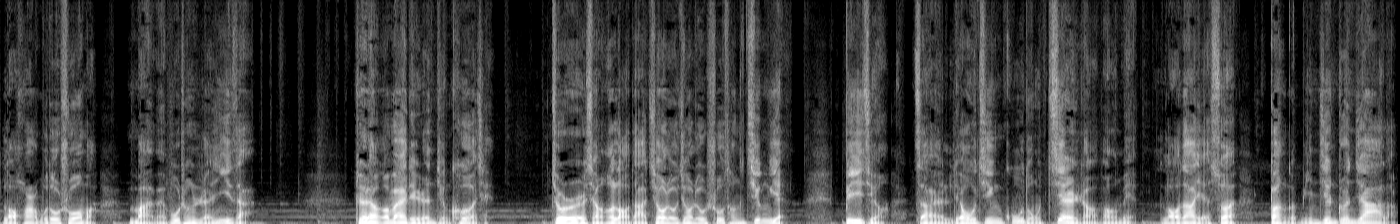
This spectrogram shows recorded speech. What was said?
老话不都说嘛，买卖不成仁义在。这两个外地人挺客气。就是想和老大交流交流收藏经验，毕竟在辽金古董鉴赏方面，老大也算半个民间专家了。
